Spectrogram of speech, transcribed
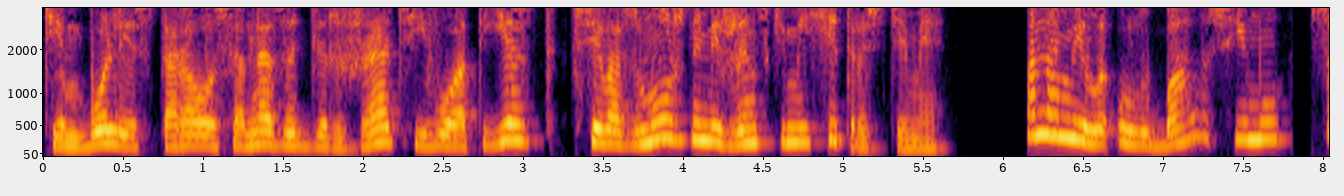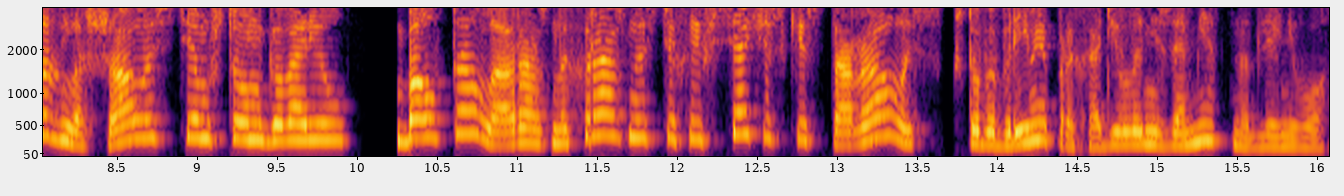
Тем более старалась она задержать его отъезд всевозможными женскими хитростями. Она мило улыбалась ему, соглашалась с тем, что он говорил, болтала о разных разностях и всячески старалась, чтобы время проходило незаметно для него.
